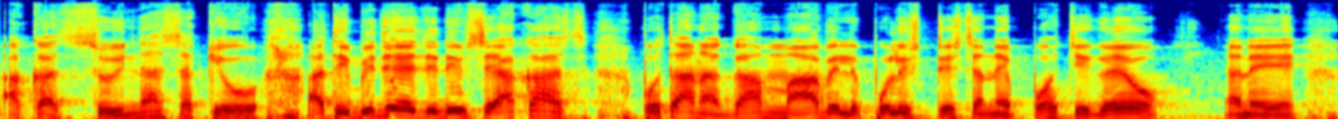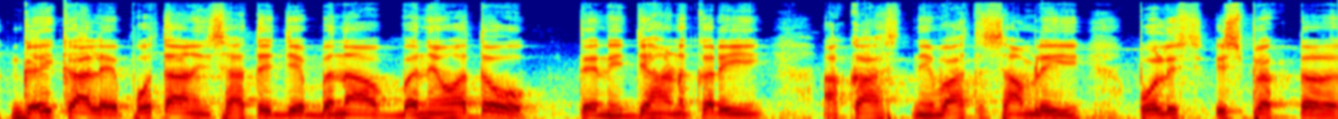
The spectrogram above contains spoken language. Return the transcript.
આકાશ સૂઈ ના શક્યો. આથી બીજે જ દિવસે આકાશ પોતાના ગામમાં આવેલ પોલીસ સ્ટેશને પહોંચી ગયો અને ગઈકાલે પોતાની સાથે જે બનાવ બન્યો હતો તેની જાણ કરી આકાશની વાત સાંભળી પોલીસ ઇન્સ્પેક્ટર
